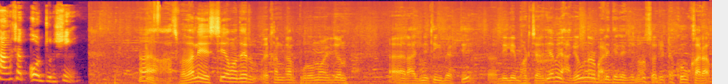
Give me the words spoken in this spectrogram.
সাংসদ অর্জুন সিং। হ্যাঁ হাসপাতালে এসছি। আমাদের এখানকার পুরনো একজন রাজনীতিক ব্যক্তি দিলীপ ভট্টাচার্য। আমি আগেও ওনার বাড়িতে গেছিলাম। শরীরটা খুব খারাপ।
